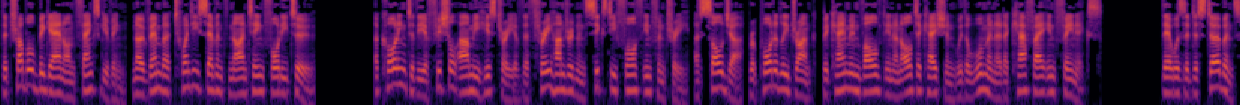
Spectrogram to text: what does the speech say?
The trouble began on Thanksgiving, November 27, 1942, According to the official Army history of the 364th Infantry, a soldier, reportedly drunk, became involved in an altercation with a woman at a café in Phoenix. There was a disturbance,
